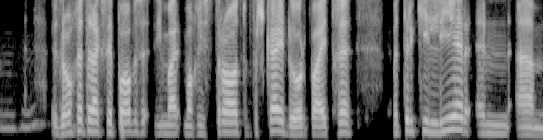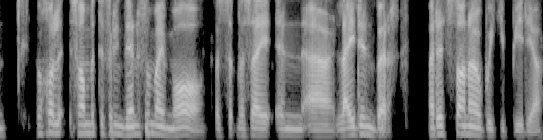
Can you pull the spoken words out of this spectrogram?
Mhm. het rondgetrek sy pa was die ma- magistraat op verskeie dorpe uitge matrikuleer in ehm um, nogal saam met 'n vriendin van my ma was was hy in uh Leidenburg maar dit staan nou op Wikipedia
